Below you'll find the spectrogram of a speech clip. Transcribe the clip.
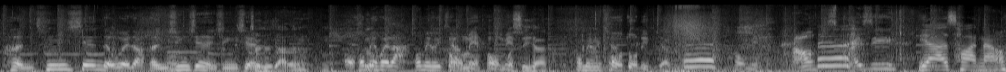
很新鲜的味道，很新鲜，很新鲜。真的假的？哦，后面会辣，后面会后呛，面后面我试一下。后面会呛后。坐力比较强，后面。好，spicy，Yeah, it's hot now.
